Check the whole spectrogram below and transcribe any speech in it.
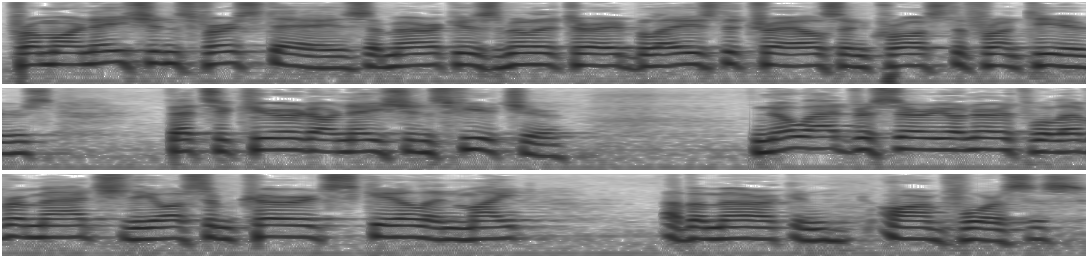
From our nation's first days, America's military blazed the trails and crossed the frontiers that secured our nation's future. No adversary on earth will ever match the awesome courage, skill, and might of American armed forces.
